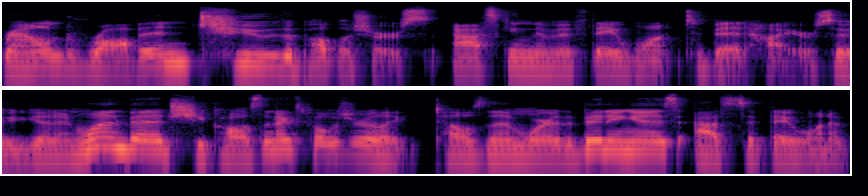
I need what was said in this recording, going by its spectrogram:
round robin to the publishers, asking them if they want to bid higher. So you get in one bid, she calls the next publisher, like tells them where the bidding is, asks if they want to,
